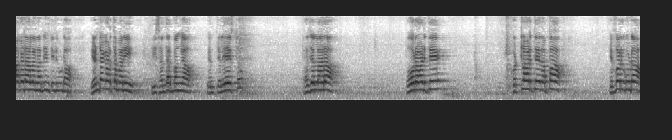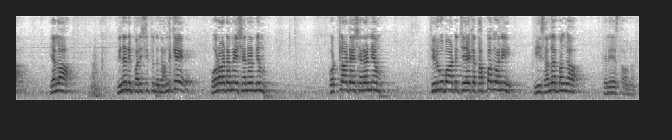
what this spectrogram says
ఆగడాలన్నింటినీ కూడా ఎండగడతామని ఈ సందర్భంగా మేము తెలియజేస్తూ ప్రజల్లారా పోరాడితే కొట్లాడితే తప్ప ఎవ్వరు కూడా ఎలా వినని పరిస్థితి ఉన్నది. అందుకే పోరాటమే శరణ్యం కొట్లాటే శరణ్యం తిరుగుబాటు చేయక తప్పదు అని ఈ సందర్భంగా తెలియజేస్తా ఉన్నాను.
